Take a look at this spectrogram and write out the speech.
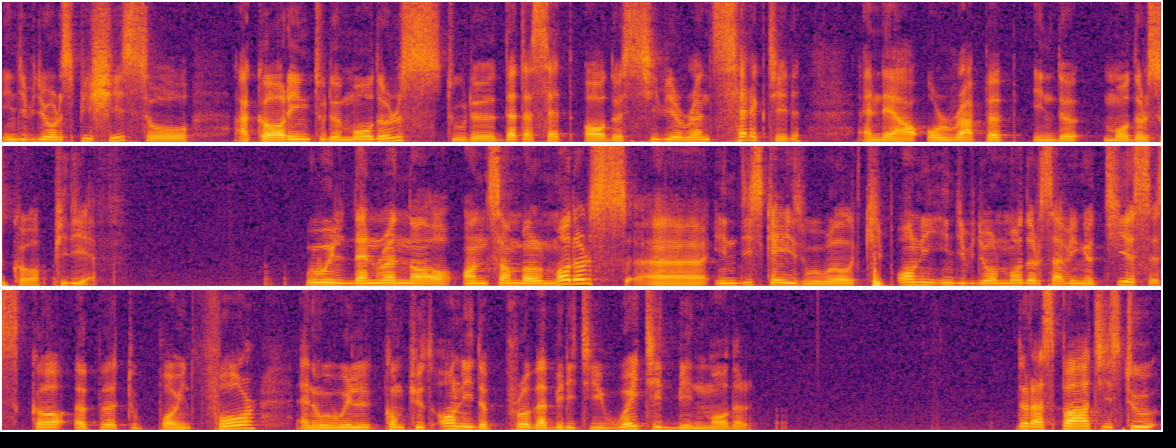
individual species. So according to the models, to the dataset or the CV run selected, and they are all wrapped up in the model score PDF. We will then run our ensemble models. Uh, in this case, we will keep only individual models having a TSS score upper to 0.4, and we will compute only the probability weighted mean model. The last part is to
